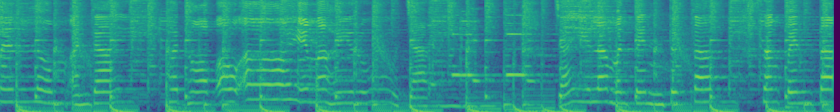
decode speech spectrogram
แม่นลมอันใดพัดหอบเอาอ้ายมาให้รู้จัก ใจละมันเต้นตึกตักสร้างเป็นตา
